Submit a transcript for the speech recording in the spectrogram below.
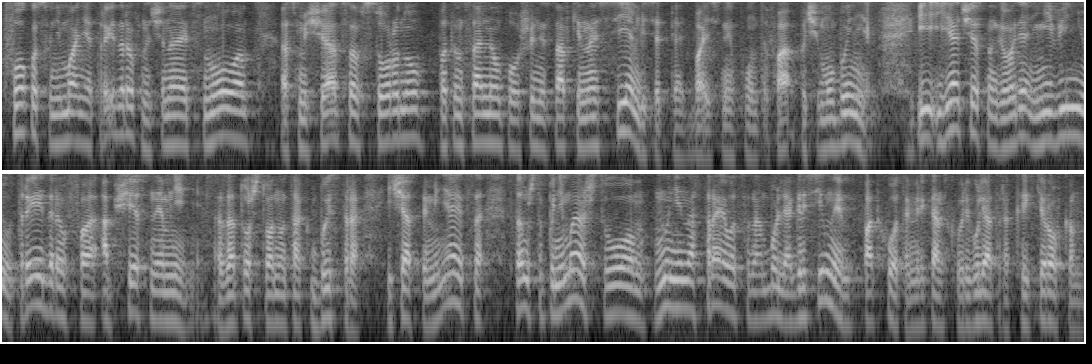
фокус внимания трейдеров начинает снова смещаться в сторону потенциального повышения ставки на 75 базисных пунктов. А почему бы нет? И я, честно говоря, не виню трейдеров а общественное мнение за то, что оно так быстро и часто меняется, потому что понимаю, что ну, не настраиваться на более агрессивный подход американского регулятора к корректировкам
